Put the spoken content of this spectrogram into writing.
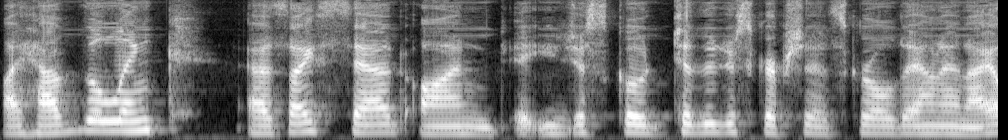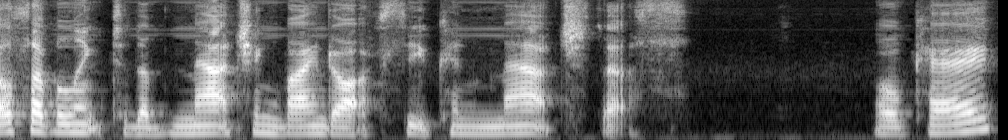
I have the link, as I said, on, you just go to the description and scroll down, and I also have a link to the matching bind off, so you can match this. Okay?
